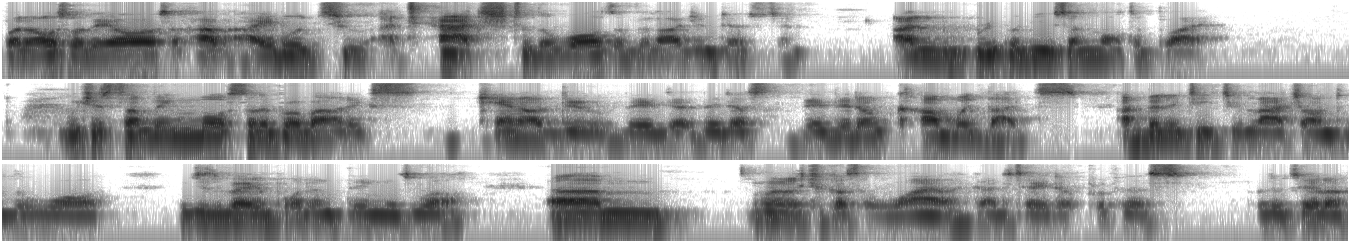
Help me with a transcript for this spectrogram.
but also they also have able to attach to the walls of the large intestine and reproduce and multiply, which is something most of the probiotics cannot do. They, they just they, they don't come with that ability to latch onto the wall, which is a very important thing as well. Um, well, it took us a while, I got to tell you, Professor, Professor Taylor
